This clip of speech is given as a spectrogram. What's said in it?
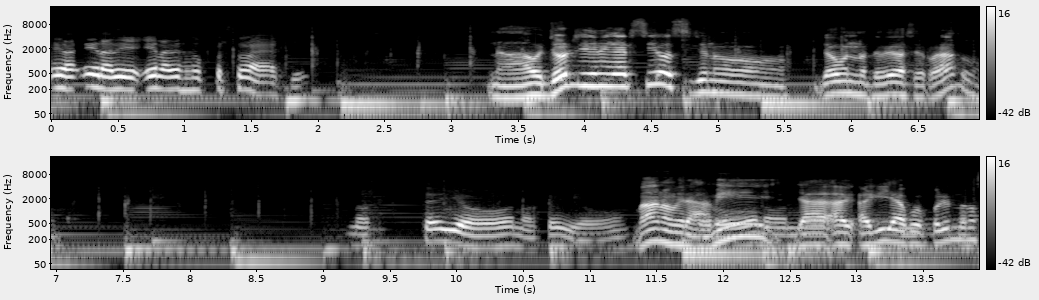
era, era, de, era de esos personajes. No, Giorgio tiene que haber sido si yo no. Yo no te veo hace rato. No sé yo, no sé yo. Mano, mira, a mí, no, ya aquí ya pues, No poniéndonos.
